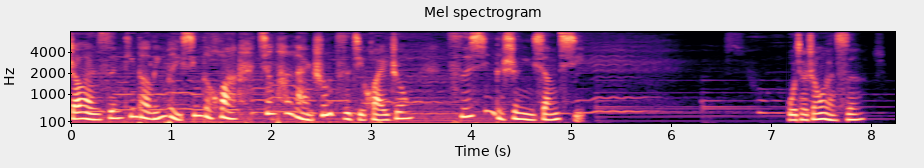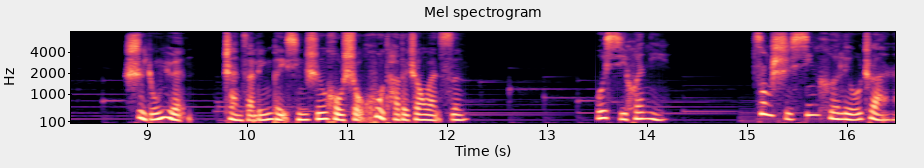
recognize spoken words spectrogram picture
张万森听到林北星的话，将他揽入自己怀中，磁性的声音响起：“我叫张万森，是永远站在林北星身后守护他的张万森。我喜欢你。纵使星河流转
